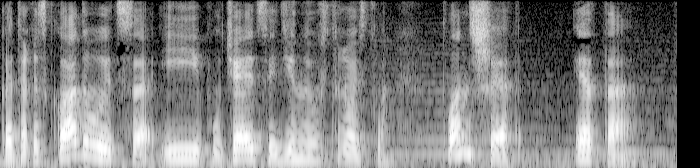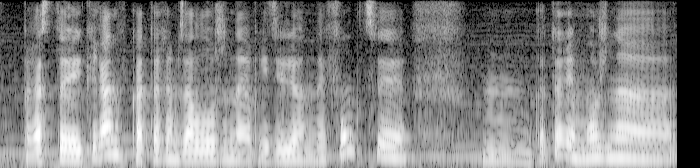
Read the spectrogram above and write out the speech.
которые складываются и получается единое устройство. Планшет – это простой экран, в котором заложены определенные функции, которые можно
